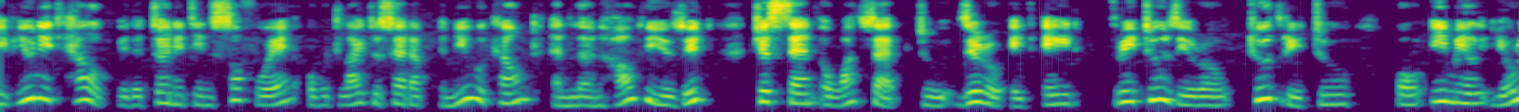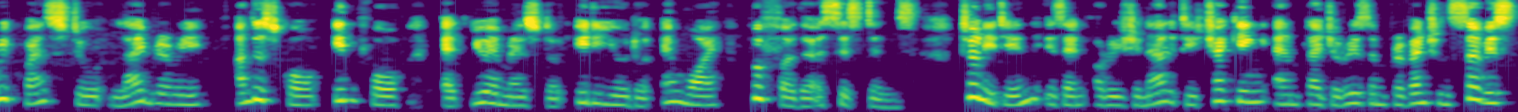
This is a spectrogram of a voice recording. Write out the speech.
If you need help with the Turnitin software or would like to set up a new account and learn how to use it, just send a WhatsApp to 088 320 232 or email your request to library underscore info at ums.edu.my for further assistance. Turnitin is an originality checking and plagiarism prevention service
